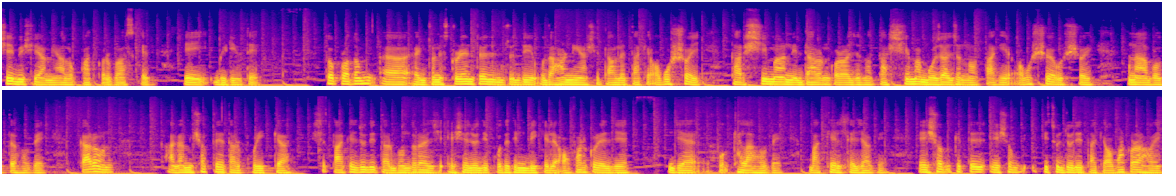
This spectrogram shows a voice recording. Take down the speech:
সেই বিষয়ে আমি আলোকপাত করব আজকের এই ভিডিওতে তো প্রথম একজন স্টুডেন্টের যদি উদাহরণ নিয়ে আসি, তাহলে তাকে অবশ্যই তার সীমা নির্ধারণ করার জন্য, তার সীমা বোঝার জন্য তাকে অবশ্যই অবশ্যই না বলতে হবে। কারণ আগামী সপ্তাহে তার পরীক্ষা, সে তাকে যদি তার বন্ধুরা এসে- যদি প্রতিদিন বিকেলে অফার করে যে যে খেলা হবে বা খেলতে যাবে, এইসব ক্ষেত্রে এইসব কিছু যদি তাকে অফার করা হয়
